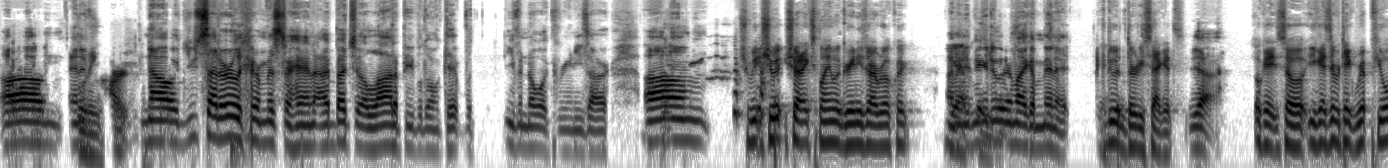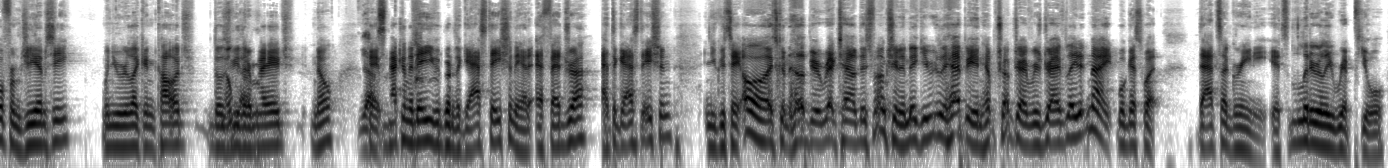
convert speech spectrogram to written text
um, and if, heart. now you said earlier, Mr. Hand, I bet you a lot of people don't get what even know what greenies are. Um, Should, we, should, we, should I explain what greenies are real quick? I Yeah, mean, if you could do it in like a minute, I can do it in 30 seconds. yeah. Okay, so you guys ever take Rip Fuel from GNC when you were like in college? Those of you that are my age? No? Yes. Okay, back in the day, you could go to the gas station. They had ephedra at the gas station, and you could say, "Oh, it's going to help your erectile dysfunction and make you really happy and help truck drivers drive late at night." Well, guess what? That's a greenie. It's literally Rip Fuel,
